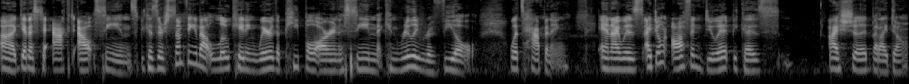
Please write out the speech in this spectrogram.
uh, get us to act out scenes because there's something about locating where the people are in a scene that can really reveal what's happening. And I was, I don't often do it because I should, but I don't.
